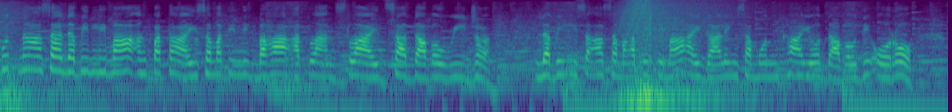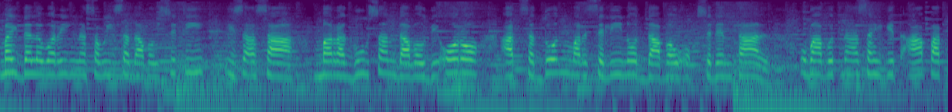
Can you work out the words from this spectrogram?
Umabot na sa 15 ang patay sa matinding baha at landslide sa Davao Region. Labing isa sa mga biktima ay galing sa Moncayo, Davao de Oro. May dalawa ring nasawi sa Davao City, isa sa Maragusan, Davao de Oro at sa Don Marcelino, Davao Occidental. Umabot na sa higit 4,000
